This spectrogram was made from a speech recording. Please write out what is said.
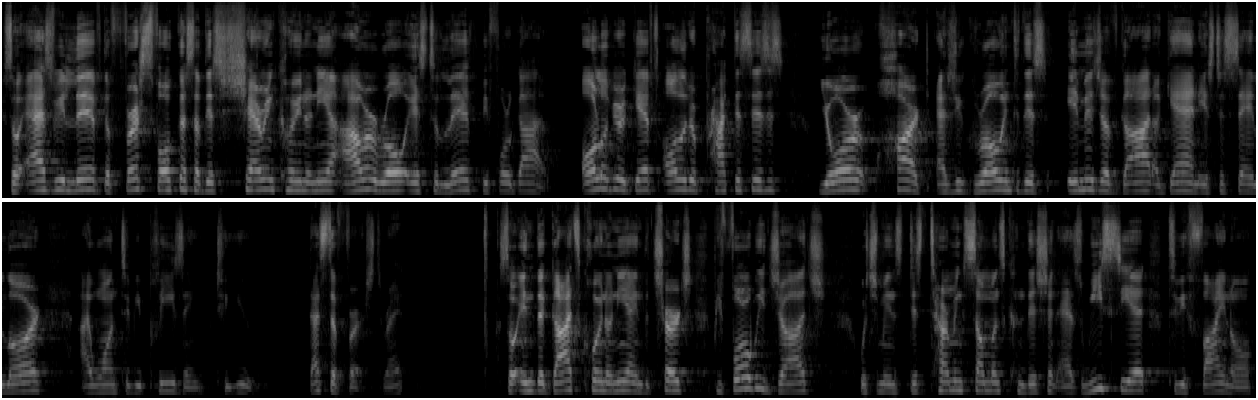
So, as we live, the first focus of this sharing koinonia, our role is to live before God. All of your gifts, all of your practices, your heart as you grow into this image of God again is to say, Lord, I want to be pleasing to you. That's the first, right? So, in the God's koinonia in the church, before we judge, which means determining someone's condition as we see it to be final,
